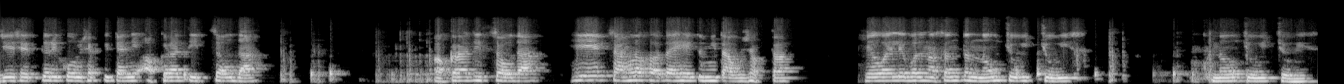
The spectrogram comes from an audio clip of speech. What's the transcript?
जे शेतकरी करू शकते त्यांनी अकरा ते चौदा. अकरा ते चौदा हे एक चांगलं खत आहे हे तुम्ही टाकू शकता. हे अवेलेबल नसेल तर नऊ चोवीस चोवीस. नऊ चोवीस चोवीस.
